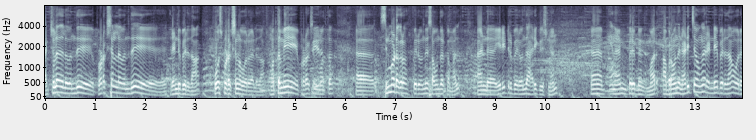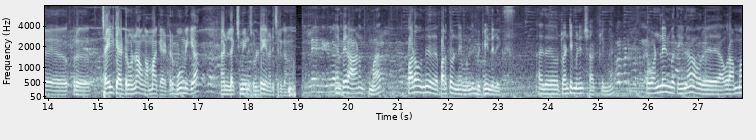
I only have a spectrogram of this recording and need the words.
ஆக்சுவலாக இதில் வந்து ப்ரொடக்ஷனில் வந்து ரெண்டு பேர் தான். போஸ்ட் ப்ரொடக்ஷனில் ஒரு வேலை தான். மொத்தமே ப்ரொடக்ஷன் மொத்தம் சினிமாட்டோகிராஃபர் பேர் வந்து சவுந்தர் கமல் அண்ட் எடிட்டர் பேர் வந்து ஹரிகிருஷ்ணன். அஹ் என் பேர் குமார் அப்புறம் வந்து நடித்தவங்க ரெண்டே பேர் தான். ஒரு ஒரு சைல்ட் கேரக்டர் ஒன்று அவங்க அம்மா கேரக்டர் பூமிகா அண்ட் லக்ஷ்மின்னு சொல்லிட்டு நடிச்சிருக்காங்க. என் பேர் ஆனந்த்குமார். படம் வந்து படத்தோட நேம் வந்து பிட்வீன் தி லெக்ஸ் அது ஒரு twenty minutes short film online பார்த்தீங்கன்னா ஒரு ஒரு அம்மா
